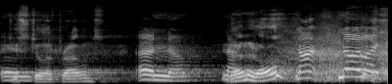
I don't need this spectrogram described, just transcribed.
Do you still have problems? Uh, no, no, None at all? not no. Like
